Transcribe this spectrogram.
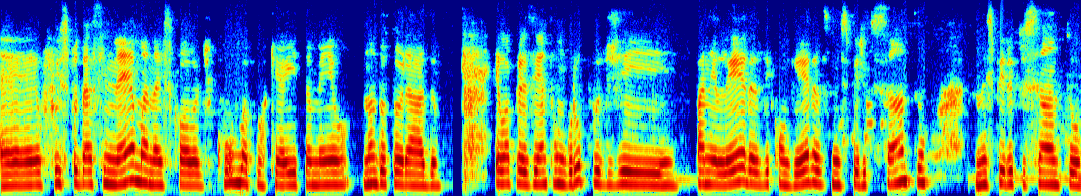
é, eu fui estudar cinema na escola de Cuba, porque aí também eu, no doutorado, eu apresento um grupo de paneleiras e congueiras no Espírito Santo. No Espírito Santo,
